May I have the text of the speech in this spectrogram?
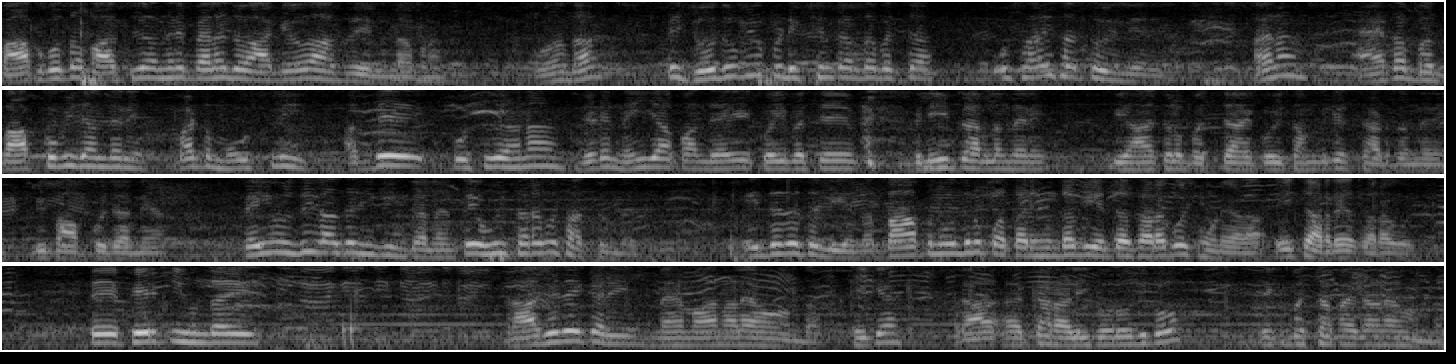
ਬਾਪ ਕੋਲ ਤਾਂ ਬਾਅਦ ਚ ਜਾਂਦੇ ਨੇ, ਪਹਿਲਾਂ ਜਵਾਕ ਕੇ ਉਹਦਾ ਹੱਥ ਦੇ ਲੈਂਦਾ ਆਪਣਾ, ਉਹਨਾਂ ਦਾ। ਤੇ ਜਦੋਂ ਵੀ ਉਹ ਪ੍ਰੈਡਿਕਸ਼ਨ ਕਰਦਾ ਬੱਚਾ, ਉਹ ਸਾਰੇ ਸੱਚ ਹੋ ਜਾਂਦੇ ਨੇ, ਹੈਨਾ? ਐ ਤਾਂ ਬ- ਬਾਪ ਕੋ ਵੀ ਜਾਂਦੇ ਨੇ ਬਟ ਮੋਸਟਲੀ ਅੱਧੇ ਕੁਝ ਵੀ ਹਨਾ, ਜਿਹੜੇ ਨਹੀਂ ਜਾ ਪਾਉਂਦੇ ਹੈਗੇ, ਕੋਈ ਬੱਚੇ ਬਿਲੀਵ ਕਰ ਲੈਂਦੇ ਨੇ, ਵੀ ਹਾਂ ਚਲੋ ਬੱਚਾ ਹੈ, ਕੋਈ ਸਮਝ ਕੇ ਛੱਡ ਦਿੰਦੇ ਨੇ, ਵੀ ਬਾਪ ਕੋ ਜਾਂਦੇ ਆ। ਕਈ ਉਸ ਦੀ ਗੱਲ ਤੇ ਯਕੀਨ ਕਰ ਲੈਂਦੇ ਤੇ ਉਹੀ ਸਾਰਾ ਕੁਝ ਸੱਚ ਹੁੰਦਾ ਹੈ। ਇਦਾਂ ਤਾਂ ਚੱਲੀ ਜਾਂਦਾ। ਬਾਪ ਨੂੰ ਇਹਦੇ ਨੂੰ ਪਤਾ ਨਹੀਂ ਹੁੰਦਾ ਵੀ ਇਦਾਂ ਸਾਰਾ ਕੁਝ ਹੋਣ ਵਾਲਾ, ਇਹ ਚੱਲ ਰਿਹਾ ਸਾਰਾ ਕੁਝ ਤੇ ਫਿਰ ਕੀ ਹੁੰਦਾ ਏ ਰਾਜੇ ਦੇ ਘਰੇ ਮਹਿਮਾਨ ਵਾਲਿਆ ਹੁੰਦਾ ਠੀਕ ਹੈ? ਰਾ- ਘਰ ਵਾਲੀ ਕੋਲ, ਉਹਦੀ ਕੋ ਇੱਕ ਬੱਚਾ ਪੈਦਾ ਹੋਣਾ ਹੁੰਦਾ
